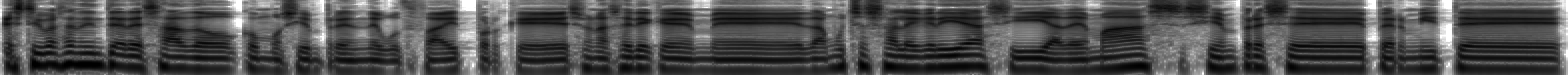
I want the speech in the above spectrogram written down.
estoy bastante interesado, como siempre, en The Good Fight, porque es una serie que me da muchas alegrías y además siempre se permite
